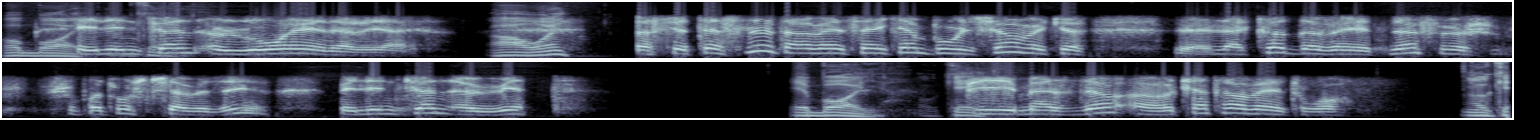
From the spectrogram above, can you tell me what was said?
Oh boy. Et Lincoln loin derrière. Ah oui? Parce que Tesla est en 25e position avec euh, la cote de 29. Je ne sais pas trop ce que ça veut dire. Mais Lincoln a 8. Et boy. OK. Puis Mazda a 83. OK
